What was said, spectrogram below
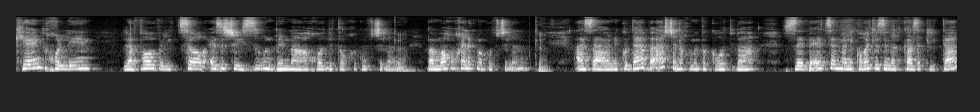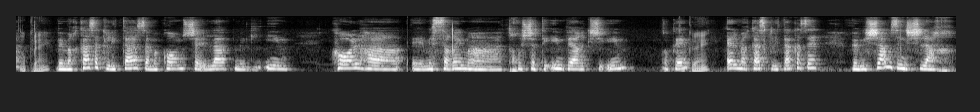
כן יכולים לבוא וליצור איזשהו איזון בין מערכות בתוך הגוף שלנו. כן. והמוח הוא חלק מהגוף שלנו. כן. אז הנקודה הבאה שאנחנו מבקרות בה, זה בעצם, אני קוראת לזה מרכז הקליטה. אוקיי. Okay. ומרכז הקליטה זה המקום שאליו מגיעים כל המסרים התחושתיים והרגשיים, אוקיי? Okay? אוקיי. Okay. אל מרכז קליטה כזה, ומשם זה נשלח.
